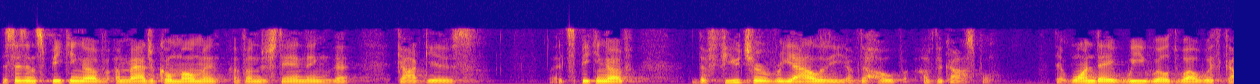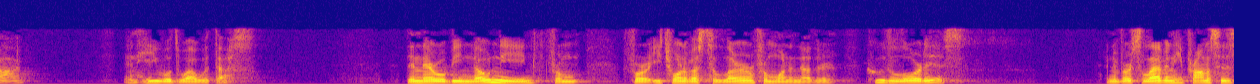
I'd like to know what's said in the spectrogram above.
This isn't speaking of a magical moment of understanding that God gives. It's speaking of the future reality of the hope of the gospel. That one day we will dwell with God and he will dwell with us. Then there will be no need from, for each one of us to learn from one another who the Lord is. And in verse 11, he promises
